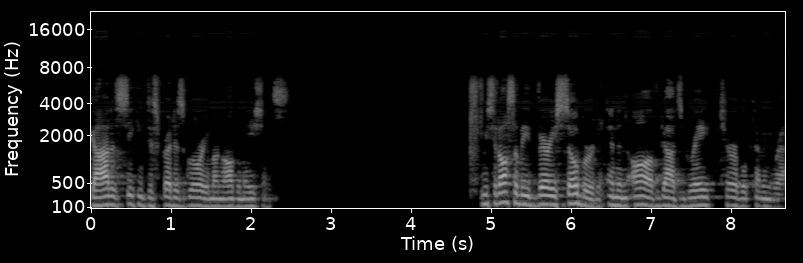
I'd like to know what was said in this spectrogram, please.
God is seeking to spread his glory among all the nations. We should also be very sobered and in awe of God's great, terrible coming wrath.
